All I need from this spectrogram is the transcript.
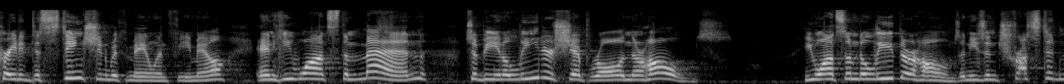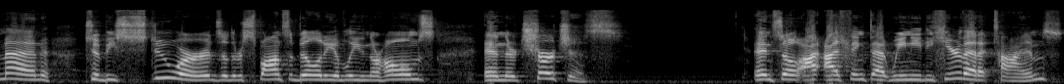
created distinction with male and female, and he wants the men to be in a leadership role in their homes. He wants them to lead their homes, and he's entrusted men to be stewards of the responsibility of leading their homes and their churches. And so I, I, think that we need to hear that at times,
